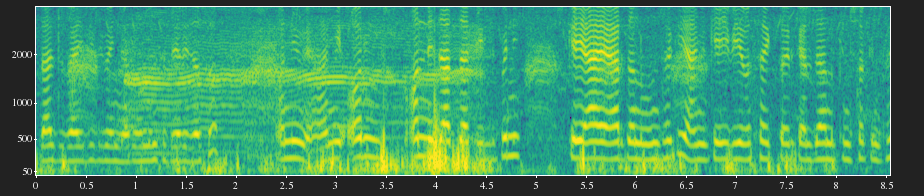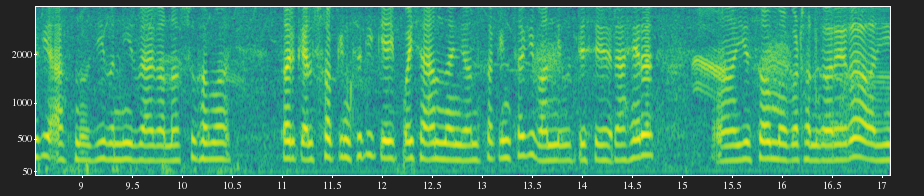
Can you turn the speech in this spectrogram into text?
दाजुभाइ दिदीबहिनीहरू हुनुहुन्छ धेरै जसो अनि हामी अरू अन्य जात जातिले पनि केही आय आर्जन हुन्छ कि हामी केही व्यावसायिक तरिकाले जानु पनि सकिन्छ कि आफ्नो जीवन निर्वाह गर्न सुखमय तरिकाले सकिन्छ कि केही पैसा आम्दानी गर्न सकिन्छ कि भन्ने उद्देश्य राखेर यो समूह गठन गरेर अनि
